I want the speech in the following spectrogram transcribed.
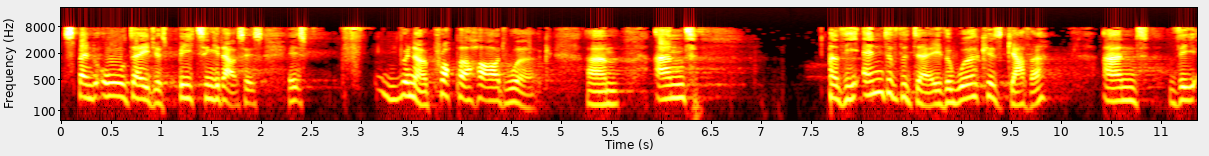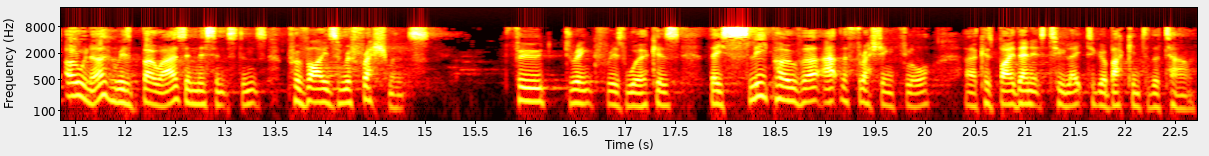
spend all day just beating it out. So it's, it's you know, proper hard work. Um, and at the end of the day, the workers gather, and the owner, who is Boaz in this instance, provides refreshments. Food, drink for his workers. They sleep over at the threshing floor, because uh, by then it's too late to go back into the town.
